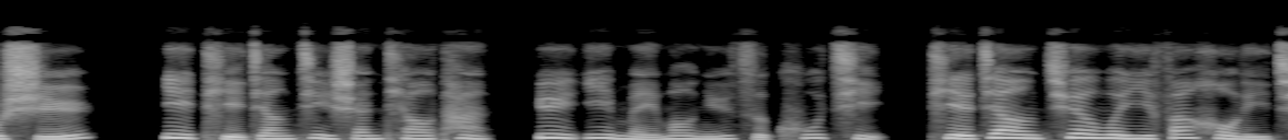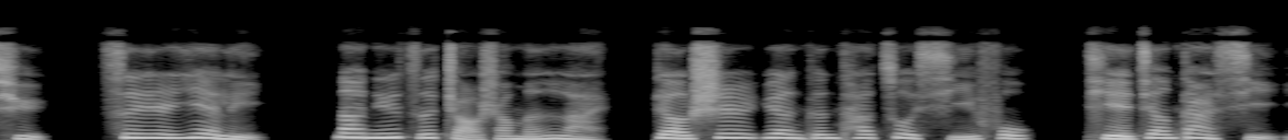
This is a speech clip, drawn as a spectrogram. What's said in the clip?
古时，一铁匠进山挑炭，遇一美貌女子哭泣，铁匠劝慰一番后离去。次日夜里，那女子找上门来，表示愿跟他做媳妇。铁匠大喜，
